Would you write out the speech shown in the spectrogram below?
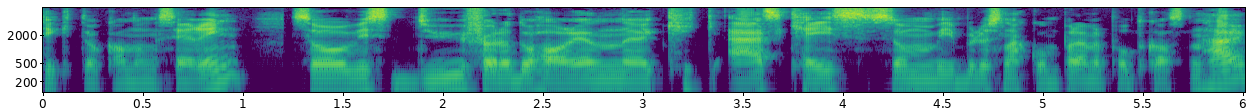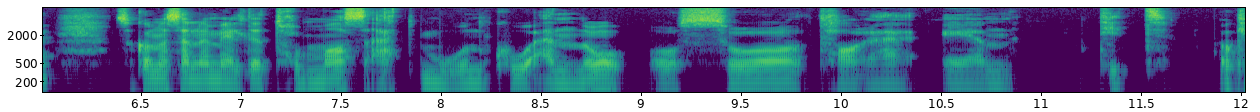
TikTok-annonsering. Så hvis du føler du har en kickass case som vi burde snakke om på denne podkasten her, så kan du sende en mail til thomas at moen.no, og så tar jeg en titt. Ok,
